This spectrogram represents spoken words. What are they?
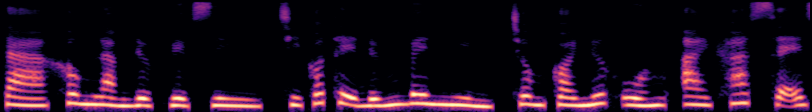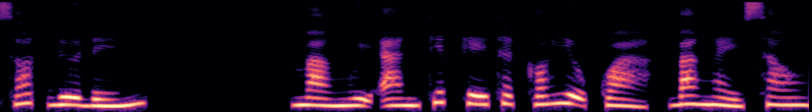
Ta không làm được việc gì, chỉ có thể đứng bên nhìn, trông coi nước uống, ai khát sẽ rót đưa đến. Mà ngụy An thiết kế thật có hiệu quả, ba ngày sau,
